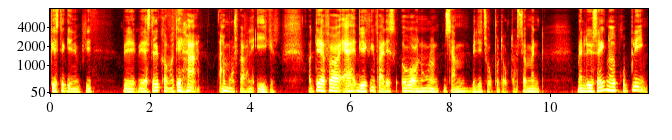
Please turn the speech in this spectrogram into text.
gæstegenet vil, vil afstedkomme, og det har hormonspiralene ikke. Og derfor er virkningen faktisk overall nogenlunde den samme ved de to produkter. Så man, man løser ikke noget problem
